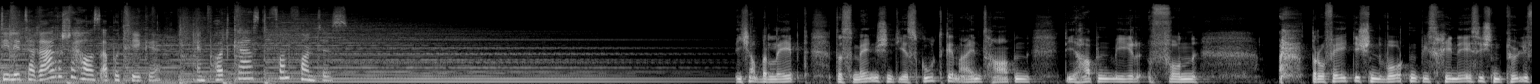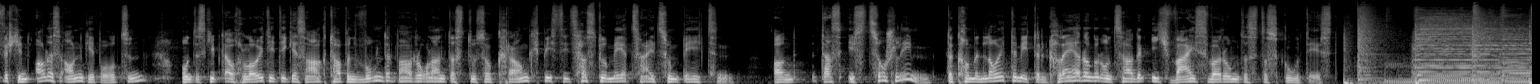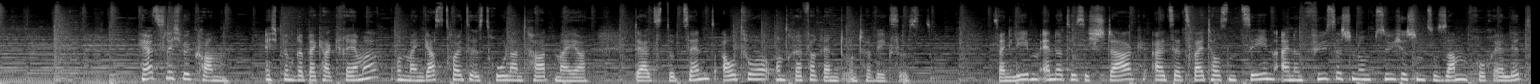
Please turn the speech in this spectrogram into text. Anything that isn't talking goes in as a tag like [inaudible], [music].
Die Literarische Hausapotheke, ein Podcast von Fontes. Ich habe erlebt, dass Menschen, die es gut gemeint haben, die haben mir von prophetischen Worten bis chinesischen Pülverchen alles angeboten. Und es gibt auch Leute, die gesagt haben, wunderbar, Roland, dass du so krank bist, jetzt hast du mehr Zeit zum Beten. Und das ist so schlimm. Da kommen Leute mit Erklärungen und sagen, ich weiß, warum das, das gut ist. Herzlich willkommen. Ich bin Rebecca Krämer und mein Gast heute ist Roland Hartmeier, der als Dozent, Autor und Referent unterwegs ist. Sein Leben änderte sich stark, als er 2010 einen physischen und psychischen Zusammenbruch erlitt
